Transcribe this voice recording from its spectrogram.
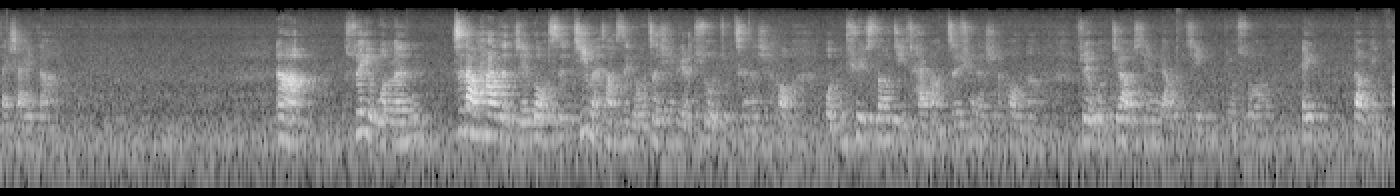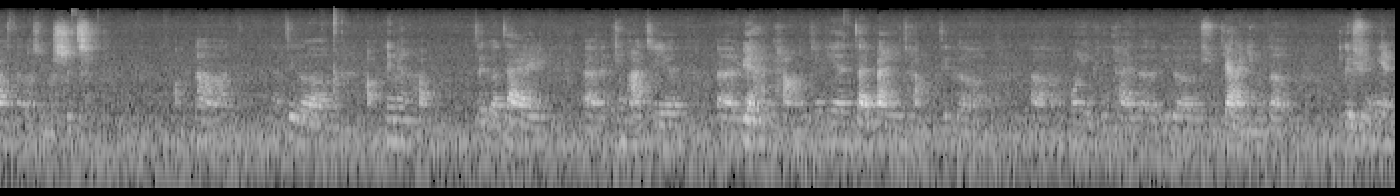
再下一张。那所以我们知道它的结构是基本上是由这些元素组成的时候，我们去收集采访资讯的时候呢，所以我们就要先了解，就说，哎，到底发生了什么事情？好，那那这个好，那边好，这个在。呃，金华街，呃，月涵堂今天在办一场这个呃公益平台的一个暑假营的一个训练。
